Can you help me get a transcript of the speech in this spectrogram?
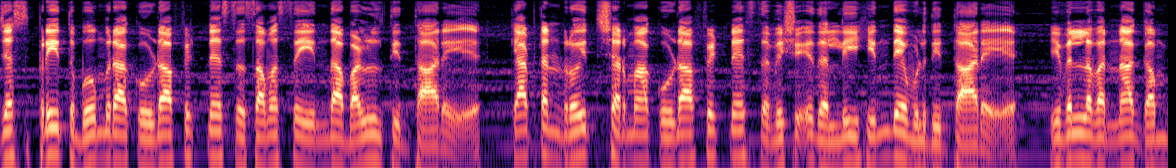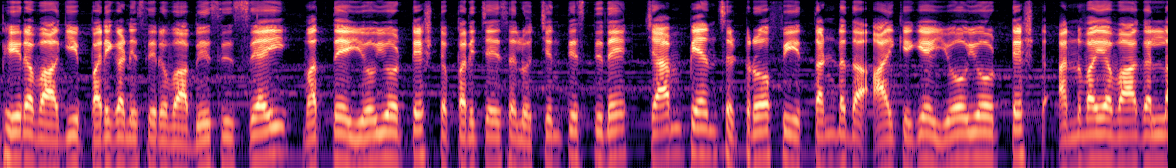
ಜಸ್ಪ್ರೀತ್ ಬುಮ್ರಾ ಕೂಡ ಫಿಟ್ನೆಸ್ ಸಮಸ್ಯೆಯಿಂದ ಬಳಲುತ್ತಿದ್ದಾರೆ. ಕ್ಯಾಪ್ಟನ್ ರೋಹಿತ್ ಶರ್ಮಾ ಕೂಡ ಫಿಟ್ನೆಸ್ ವಿಷಯದಲ್ಲಿ ಹಿಂದೆ ಉಳಿದಿದ್ದಾರೆ. ಇವೆಲ್ಲವನ್ನ ಗಂಭೀರವಾಗಿ ಪರಿಗಣಿಸಿರುವ ಬಿಸಿಸಿಐ ಮತ್ತೆ ಯೋಯೋ ಟೆಸ್ಟ್ ಪರಿಚಯಿಸಲು ಚಿಂತಿಸುತ್ತಿದೆ ಚಾಂಪಿಯನ್ಸ್ ಟ್ರೋಫಿ ತಂಡದ ಆಯ್ಕೆಗೆ ಯೋಯೋ ಟೆಸ್ಟ್ ಅನ್ವಯವಾಗಲ್ಲ.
